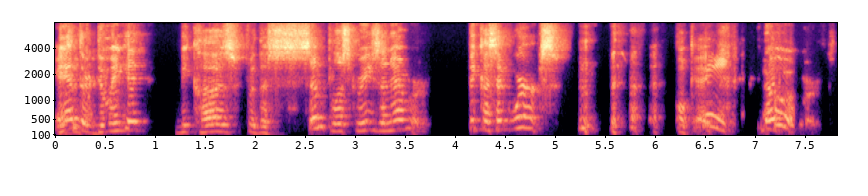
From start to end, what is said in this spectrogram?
And they're doing it because for the simplest reason ever because it works. okay. Right. No, it works.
